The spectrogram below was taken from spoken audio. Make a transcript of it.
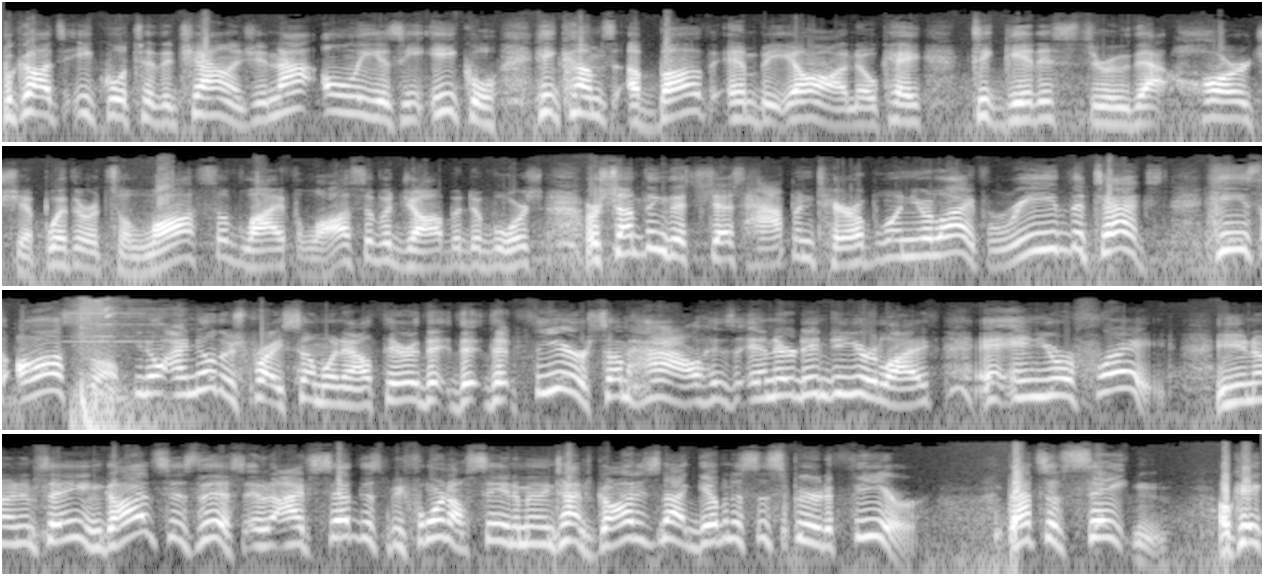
But God's equal to the challenge challenge. And not only is He equal, He comes above and beyond, okay, to get us through that hardship, whether it's a loss of life, loss of a job, a divorce, or something that's just happened terrible in your life. Read the text. He's awesome. You know, I know there's probably someone out there that, that, that fear somehow has entered into your life and, and you're afraid. You know what I'm saying? And God says this, and I've said this before and I'll say it a million times God has not given us the spirit of fear. That's of Satan. Okay,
